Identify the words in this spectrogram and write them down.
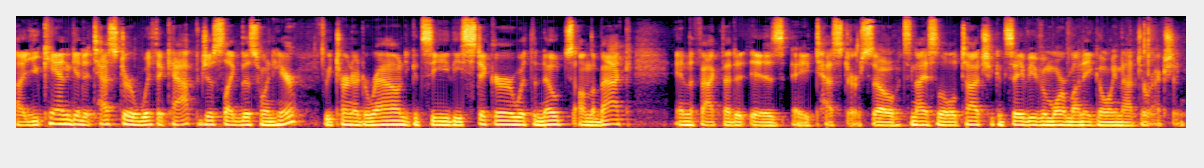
Uh, you can get a tester with a cap, just like this one here. If we turn it around, you can see the sticker with the notes on the back and the fact that it is a tester. So it's a nice little touch. You can save even more money going that direction.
